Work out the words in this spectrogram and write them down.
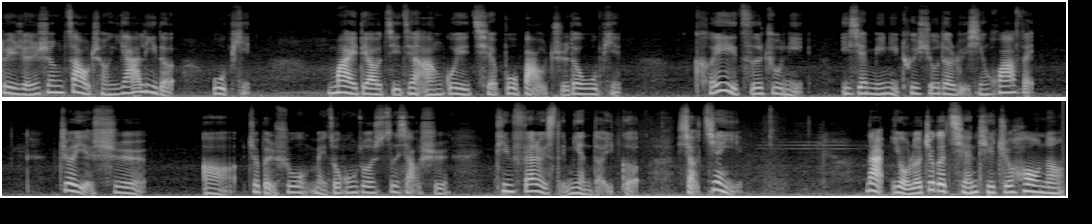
对人生造成压力的物品，卖掉几件昂贵且不保值的物品，可以资助你一些迷你退休的旅行花费。这也是啊这本书每周工作四小时，Tim Ferriss 里面的一个小建议。那有了这个前提之后呢，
